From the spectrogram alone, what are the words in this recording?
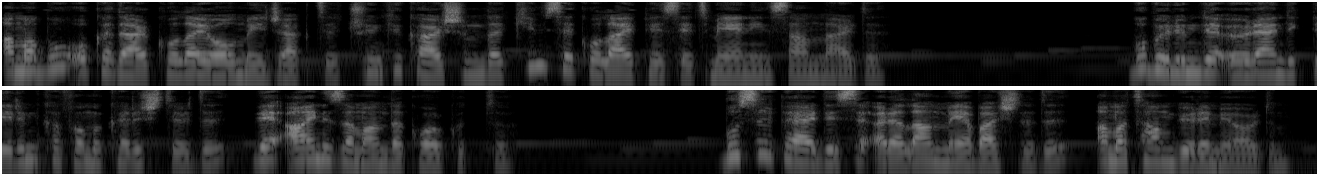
Ama bu o kadar kolay olmayacaktı çünkü karşımda kimse kolay pes etmeyen insanlardı. Bu bölümde öğrendiklerim kafamı karıştırdı ve aynı zamanda korkuttu. Bu sır perdesi aralanmaya başladı ama tam göremiyordum.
